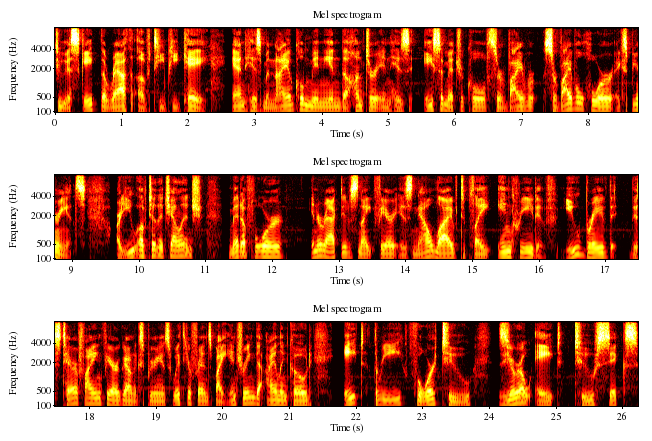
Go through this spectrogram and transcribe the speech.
to escape the wrath of TPK and his maniacal minion, the hunter, in his asymmetrical survivor survival horror experience. Are you up to the challenge? Metaphor Interactive's Night Fair is now live to play in creative. You brave this terrifying fairground experience with your friends by entering the island code 8342 0826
